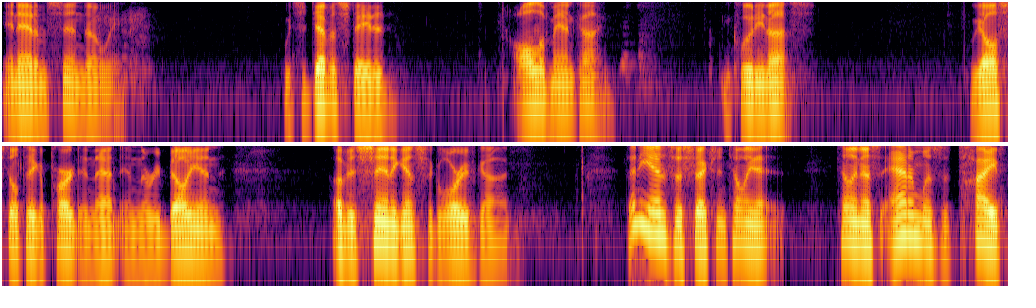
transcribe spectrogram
in Adam's sin, don't we? Which devastated all of mankind, including us. We all still take a part in that, in the rebellion of his sin against the glory of God. Then he ends this section telling, telling us Adam was a type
